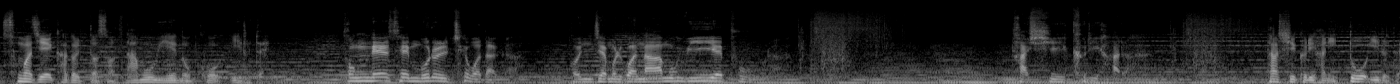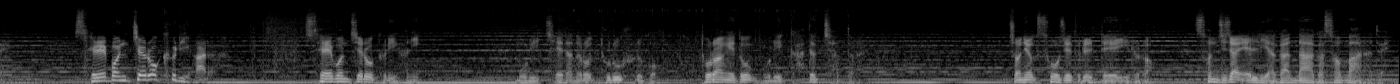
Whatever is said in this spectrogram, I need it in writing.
송아지의 각을 떠서 나무 위에 놓고 이르되 동네 새 물을 채워다가 번제물과 나무 위에 부으라. 다시 그리하라. 다시 그리하니 또 이르되 세 번째로 그리하라. 세 번째로 그리하니 물이 제단으로 두루 흐르고 도랑에도 물이 가득 찼더라. 저녁 소재 들을 때에 이르러 선지자 엘리야가 나아가서 말하되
